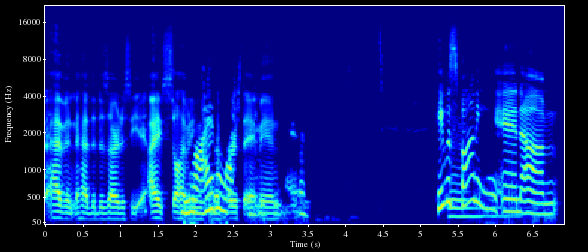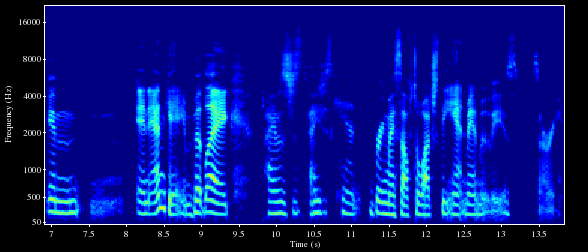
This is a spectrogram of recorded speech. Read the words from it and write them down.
haven't had the desire to see I still haven't No, even seen the first Ant-Man. either. He was funny Mm. in um in in Endgame, but like I was just I just can't bring myself to watch the Ant Man movies. Sorry.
